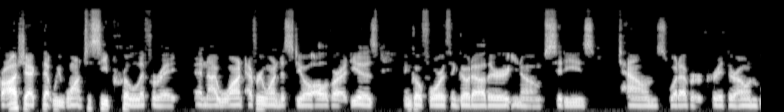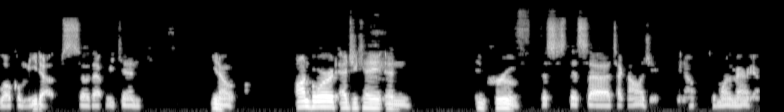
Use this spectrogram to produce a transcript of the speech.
project that we want to see proliferate, and I want everyone to steal all of our ideas and go forth and go to other you know cities, towns, whatever, create their own local meetups so that we can you know onboard, educate, and improve this this uh, technology. You know, the more the merrier.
